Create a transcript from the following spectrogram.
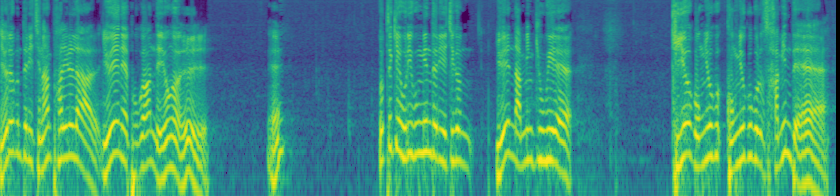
여러분들이 지난 8일 날 유엔에 보고한 내용을 예? 어떻게 우리 국민들이 지금 유엔 난민기구의 기여 공유국, 공유국으로 3인데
